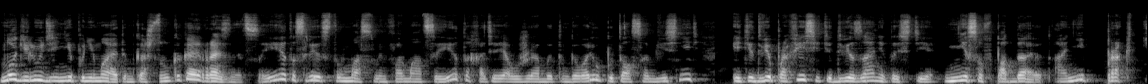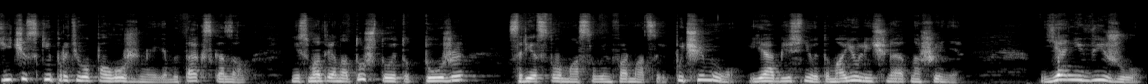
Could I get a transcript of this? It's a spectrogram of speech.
Многие люди не понимают, им кажется, ну какая разница, и это средство массовой информации, и это, хотя я уже об этом говорил, пытался объяснить, эти две профессии, эти две занятости не совпадают, они практически противоположные, я бы так сказал, несмотря на то, что это тоже средство массовой информации. Почему? Я объясню, это мое личное отношение. Я не вижу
